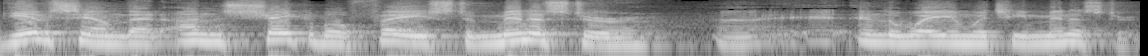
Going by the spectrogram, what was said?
gives him that unshakable face to minister uh, in the way in which he ministered.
